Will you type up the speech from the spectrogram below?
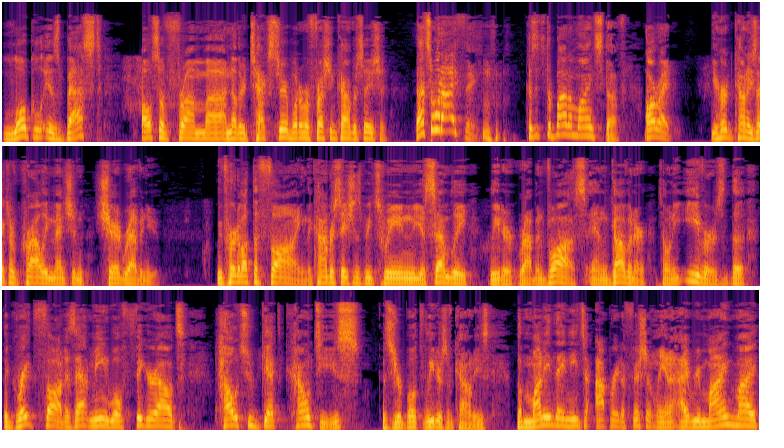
Local is best. Also from uh, another texter. What a refreshing conversation. That's what I think because it's the bottom line stuff. All right, you heard County Executive Crowley mention shared revenue. We've heard about the thawing, the conversations between the Assembly leader Robin Vos and Governor Tony Evers. The the great thaw. Does that mean we'll figure out how to get counties, because you're both leaders of counties, the money they need to operate efficiently? And I remind my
